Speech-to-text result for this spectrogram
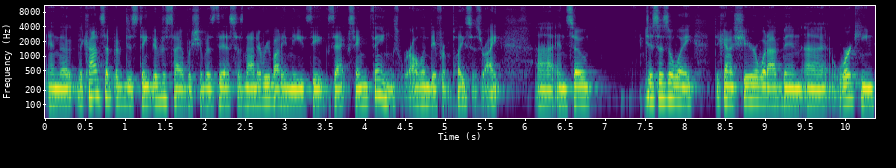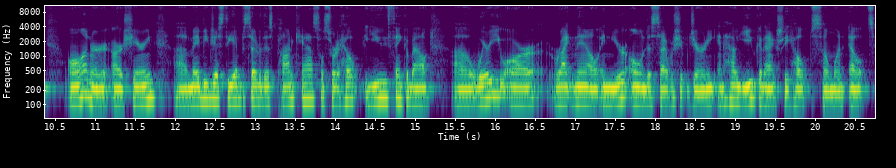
And the, the concept of distinctive discipleship is this, is not everybody needs the exact same things. We're all in different places, right? Uh, and so just as a way to kind of share what I've been uh, working on or, or sharing. Uh, maybe just the episode of this podcast will sort of help you think about uh, where you are right now in your own discipleship journey and how you can actually help someone else.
